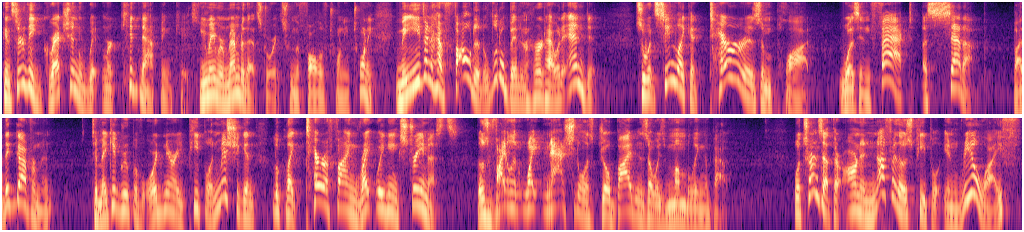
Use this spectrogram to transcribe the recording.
Consider the Gretchen Whitmer kidnapping case. You may remember that story. It's from the fall of 2020. You may even have followed it a little bit and heard how it ended. So it seemed like a terrorism plot was, in fact, a setup by the government to make a group of ordinary people in Michigan look like terrifying right wing extremists, those violent white nationalists Joe Biden is always mumbling about. Well, it turns out there aren't enough of those people in real life.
